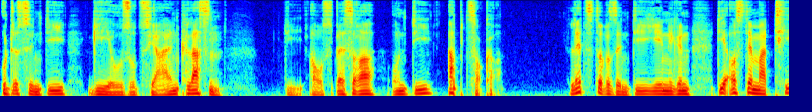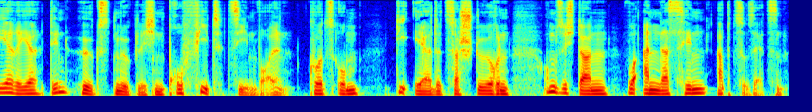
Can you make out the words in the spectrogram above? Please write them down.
Und es sind die geosozialen Klassen, die Ausbesserer und die Abzocker. Letztere sind diejenigen, die aus der Materie den höchstmöglichen Profit ziehen wollen, kurzum die Erde zerstören, um sich dann woanders hin abzusetzen.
